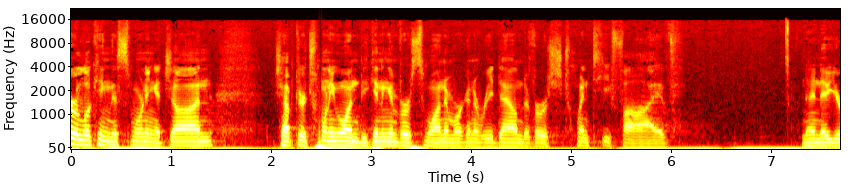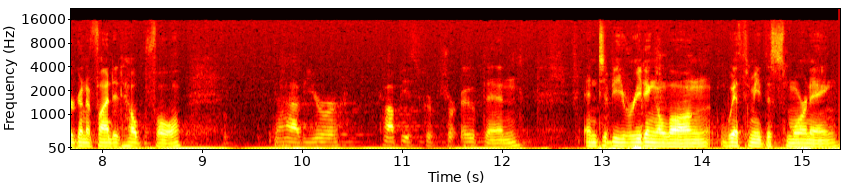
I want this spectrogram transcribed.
are looking this morning at John chapter 21, beginning in verse 1, and we're going to read down to verse 25. And I know you're going to find it helpful to have your copy of Scripture open and to be reading along with me this morning.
